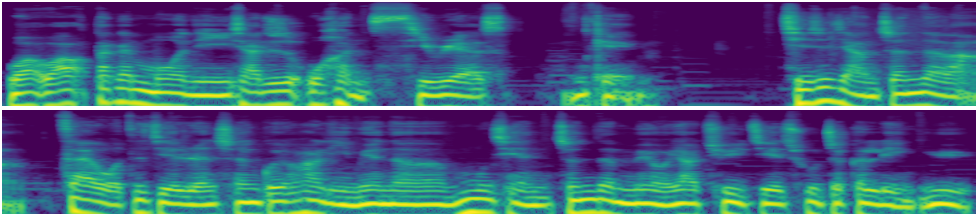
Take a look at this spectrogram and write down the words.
我我要大概模拟一下，就是我很 serious。OK，其实讲真的啦，在我自己的人生规划里面呢，目前真的没有要去接触这个领域。”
